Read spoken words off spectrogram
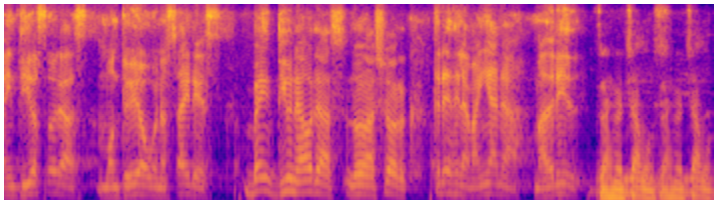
22 horas, Montevideo, Buenos Aires. 21 horas, Nueva York. 3 de la mañana, Madrid. Trasnochamos, trasnochamos.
